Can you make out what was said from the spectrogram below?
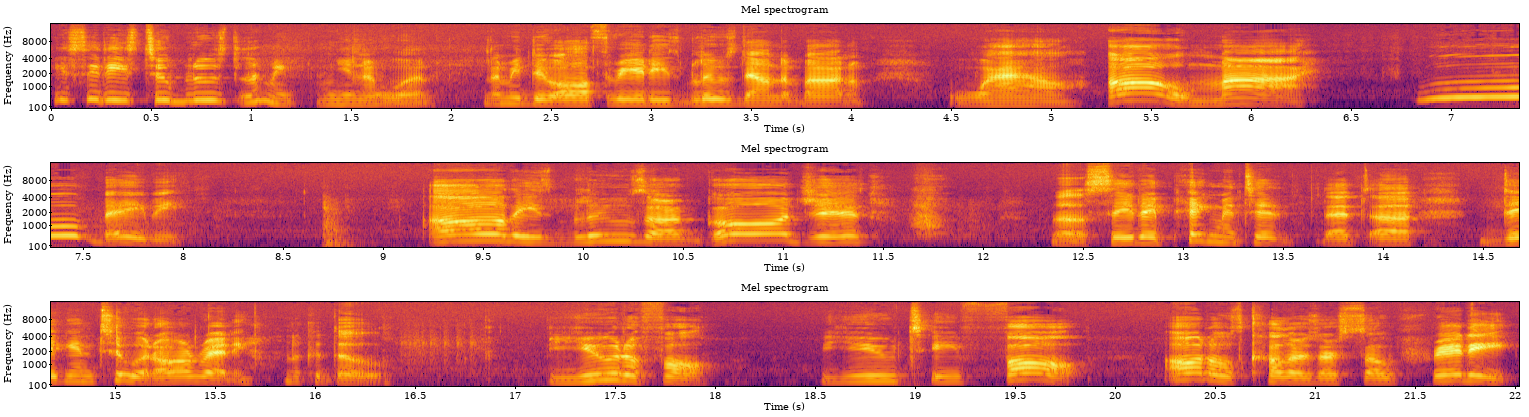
You see these two blues? Let me, you know what? Let me do all three of these blues down the bottom. Wow. Oh, my. Woo, baby. Oh, these blues are gorgeous. Look, see, they pigmented that uh, dig into it already. Look at those. Beautiful. Beautiful. All those colors are so pretty.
